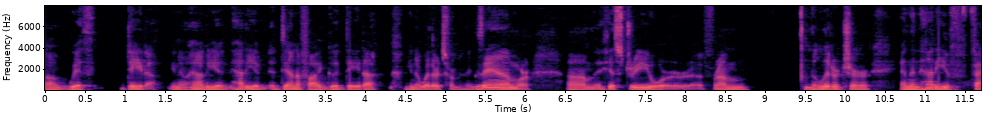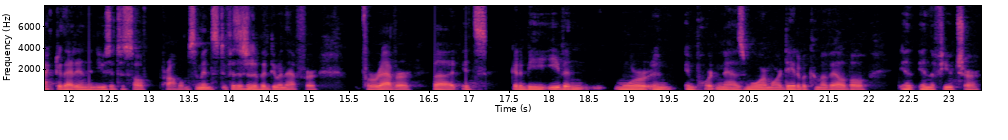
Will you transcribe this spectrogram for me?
uh, with data. You know, how do you how do you identify good data? You know, whether it's from an exam or um, history or uh, from the literature, and then how do you factor that in and use it to solve problems? I mean, physicians have been doing that for forever, but it's going to be even more important as more and more data become available in, in the future.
